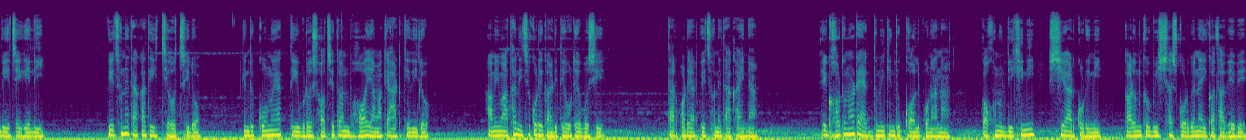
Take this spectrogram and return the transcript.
বেঁচে গেলি। পেছনে তাকাতে ইচ্ছে হচ্ছিল, কিন্তু কোনো এক তীব্র সচেতন ভয় আমাকে আটকে দিল। আমি মাথা নিচু করে গাড়িতে উঠে বসি। তারপরে আর পেছনে তাকাই না। এই ঘটনাটা একদমই কিন্তু কল্পনা না। কখনো লিখিনি, শেয়ার করিনি, কারণ কেউ বিশ্বাস করবে না এই কথা ভেবে।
